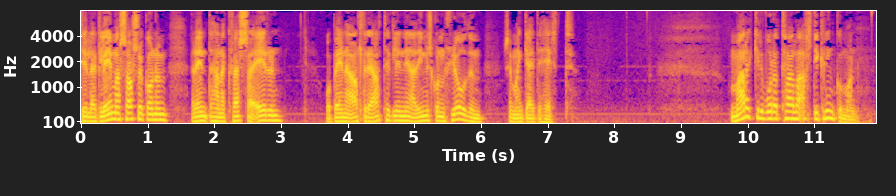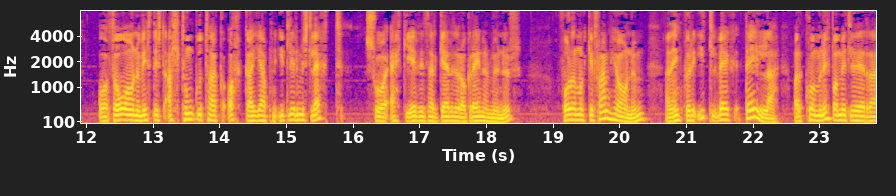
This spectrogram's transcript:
Til að gleima sásökunum reyndi hann að kvessa eirun og beina allri aðteglinni að ímiskonum hljóðum sem hann gæti heyrt. Margir voru að tala allt í kringum hann og þó á hann virtist allt tungutak orka jafn illirmislegt svo ekki er þið þar gerður á greinarmunur fór það nokkið fram hjá honum að einhver illveg deila var komin upp á millið þeirra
